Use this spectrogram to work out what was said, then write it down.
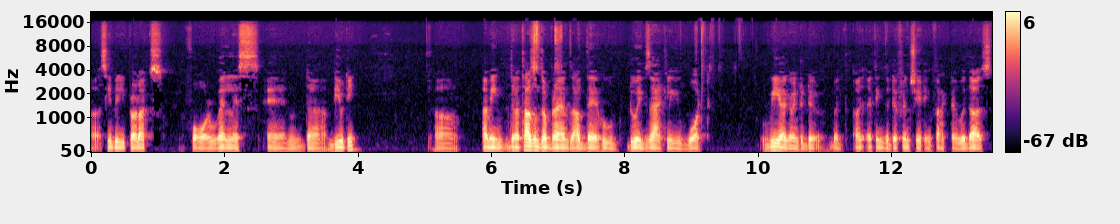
uh, CBD products for wellness and uh, beauty. Uh, I mean, there are thousands of brands out there who do exactly what we are going to do, but I, I think the differentiating factor with us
